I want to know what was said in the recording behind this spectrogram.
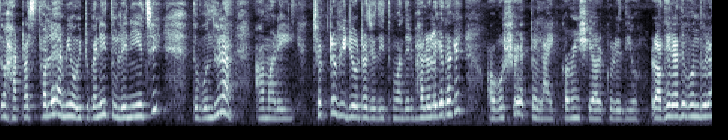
তো হাঁটার স্থলে আমি ওইটুকানি তুলে নিয়েছি। তো বন্ধুরা, আমার এই ছোট্ট ভিডিওটা যদি তোমাদের ভালো লেগে থাকে, অবশ্যই একটা লাইক কমেন্ট শেয়ার করে দিও। রাধে রাধে বন্ধুরা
